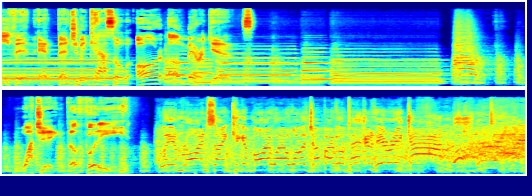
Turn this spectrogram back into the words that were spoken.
Ethan and Benjamin Castle are Americans. Watching the footy. Liam Ryan saying, kick it my way, I want to jump over the pack, and here he comes! Oh, Ryan!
